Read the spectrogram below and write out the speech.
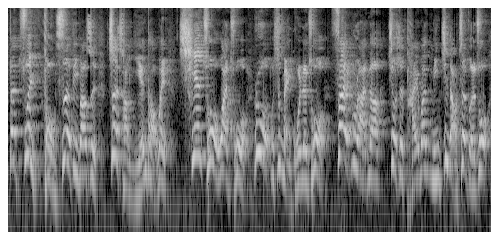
但最讽刺的地方是，这场研讨会千错万错，若不是美国人错，再不然呢，就是台湾民进党政府的错，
